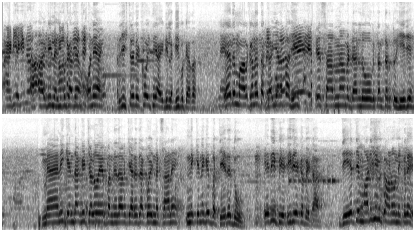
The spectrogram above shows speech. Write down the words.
ਆਈਡੀ ਹੈਗੀ ਸਰ ਆਈਡੀ ਲਈ ਬਕਾਇਦਾ। ਉਹਨੇ ਰਜਿਸਟਰ ਵੇਖੋ ਇੱਥੇ ਆਈਡੀ ਲੱਗੀ ਬਕਾਇਦਾ। ਇਹ ਤੇ ਮਾਲਕਾਂ ਦਾ ਧੱਕਾ ਹੀ ਆ ਨਾ ਭਾਜੀ। ਇਹ ਸਾਰਿਆਂ ਨਾਲ ਵੱਡਾ ਲੋਕਤੰਤਰ ਤੁਸੀਂ ਜੇ। ਮੈਂ ਨਹੀਂ ਕਹਿੰਦਾ ਕਿ ਚਲੋ ਇਹ ਬੰਦੇ ਦਾ ਵਿਚਾਰੇ ਦਾ ਕੋਈ ਨੁਕਸਾਨ ਹੈ। ਨਿੱਕੇ ਨਿੱਕੇ ਬੱਚੇ ਇਹਦੇ ਦੋ। ਇਹਦੀ ਬੇਟੀ ਦੇ ਇੱਕ ਬੇਟਾ। ਜੇ 'ਚ ਮਾੜੀ ਜਿਹੀ ਵੀ ਕਾਣੋ ਨਿਕਲੇ।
